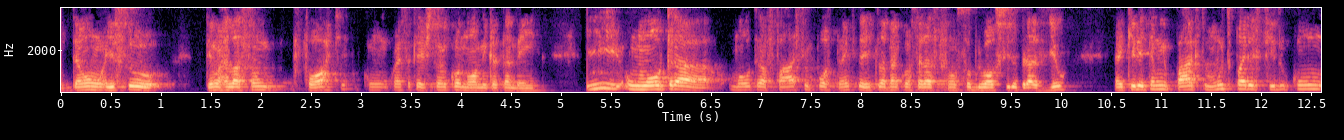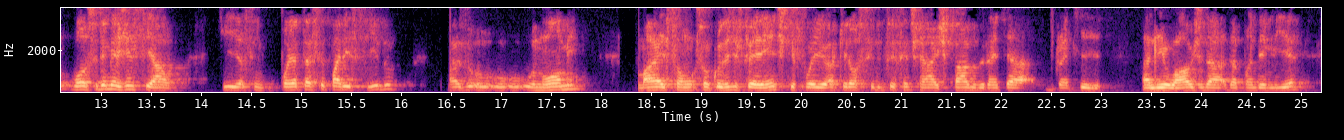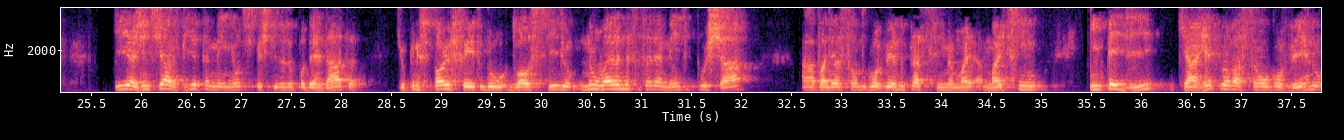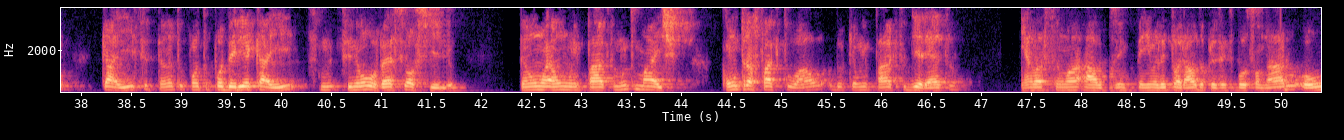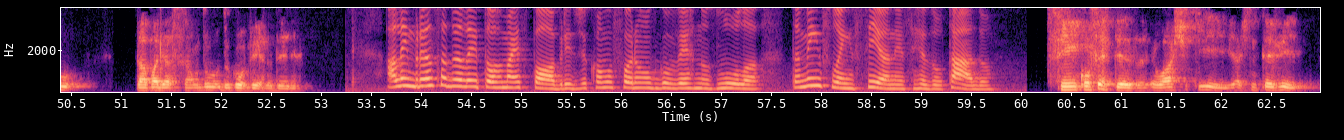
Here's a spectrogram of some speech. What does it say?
Então, isso tem uma relação forte com, com essa questão econômica também. E uma outra, uma outra face importante da gente levar em consideração sobre o Auxílio Brasil é que ele tem um impacto muito parecido com o auxílio emergencial, que assim pode até ser parecido, mas o, o, o nome, mas são, são coisas diferentes, que foi aquele auxílio de 600 reais pago durante, a, durante ali o auge da, da pandemia. E a gente já via também em outras pesquisas do Poder Data que o principal efeito do, do auxílio não era necessariamente puxar a avaliação do governo para cima, mas, mas sim impedir que a reprovação ao governo caísse tanto quanto poderia cair se, não houvesse o auxílio. Então, é um impacto muito mais contrafactual do que um impacto direto em relação ao desempenho eleitoral do presidente Bolsonaro ou da avaliação do, do governo dele. A lembrança do eleitor mais pobre de como foram os governos Lula também influencia nesse resultado? Sim, com certeza. Eu acho que a gente teve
